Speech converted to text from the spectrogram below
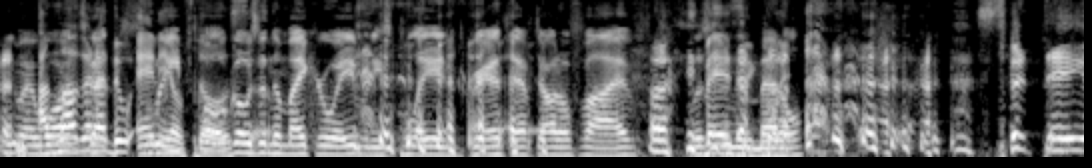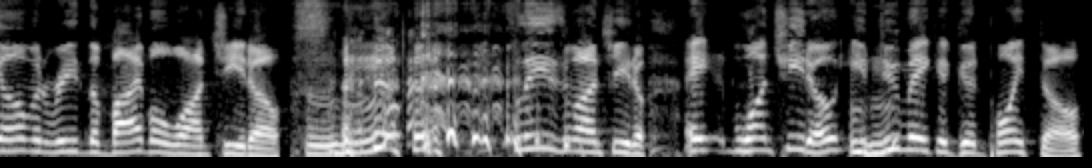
I'm not gonna do any of those. Goes so. in the microwave and he's playing Grand Theft Auto Five, listening to Basically. metal. Stay home and read the Bible, Juanchito. Mm-hmm. Please, Juanchito. Hey, Juanchito, you Mm-hmm. do make a good point though.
